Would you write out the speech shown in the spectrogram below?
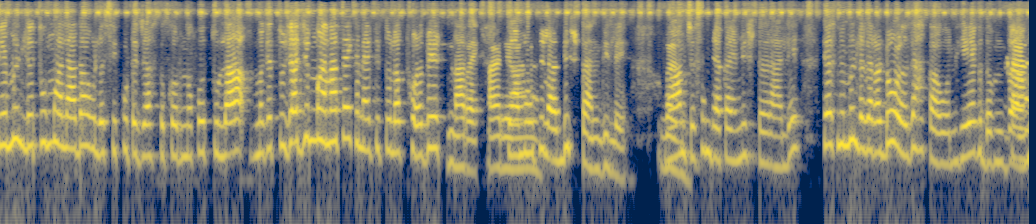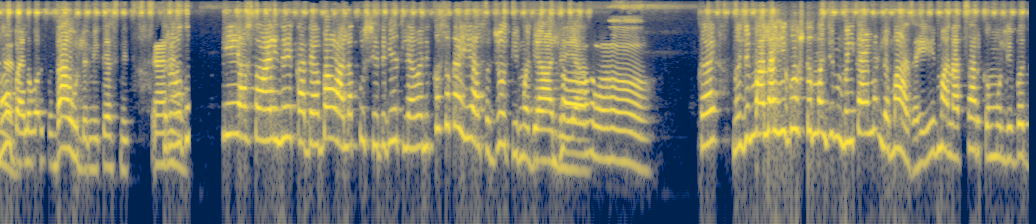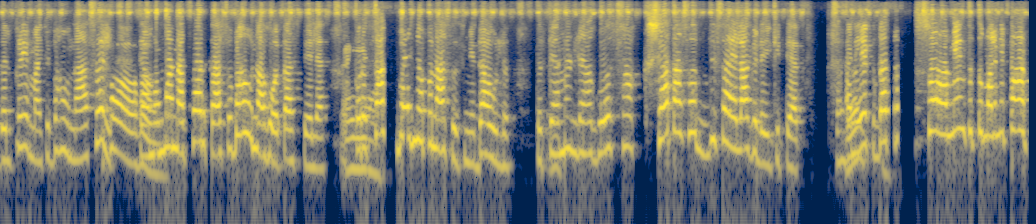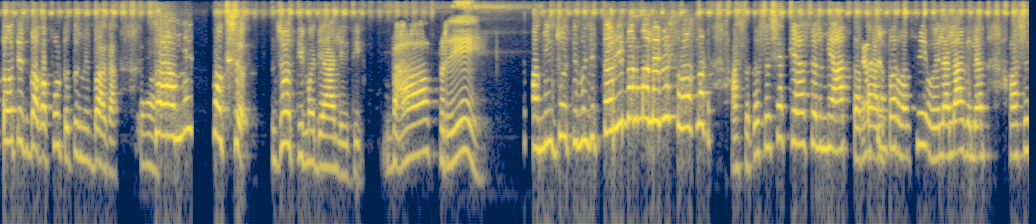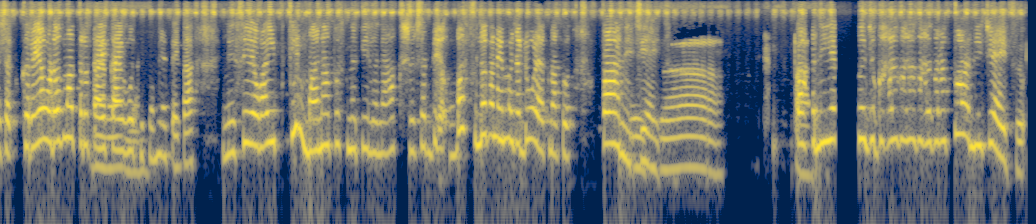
ते म्हणले तू मला धावलंस हे कुठं जास्त करू नको. तुला म्हणजे तुझ्या जी मनात आहे की नाही ती तुला फळ भेटणार आहे. त्यामुळे तिला दिष्टान दिले. आमचे संध्याकाळी मिस्टर आले. त्यासनी म्हणलं जरा डोळं झाकावून हे एकदम. मोबाईल वर धावलं मी त्यासनी. हे असं आईने एखाद्या बाळाला कुशीत घेतल्यावर आणि कसं काही असं ज्योतीमध्ये आलं हो काय म्हणजे मला ही गोष्ट म्हणजे मी काय म्हणलं माझं ही मनात सारखं मुलीबद्दल प्रेमाची भावना असेल हो, हो. त्यामुळे मनात सारखं असं भावना होत असलेल्या. परत. सासूबाईंना पण असंच मी दावलं. तर त्या म्हणल्या अगं साक्षात असं दिसायला लागलंय की त्यात. आणि एकदा स्वामींच तुम्हाला मी पाठवतेच बघा फोटो तुम्ही बघा. हो. स्वामी समक्ष ज्योतीमध्ये आले ती. बाप रे आम्ही ज्योती म्हणजे तरी पण मला विश्वास वाट असं कसं शक्य असेल मी आता काल परवा सेवेला लागल्या असं शक्य खरं एवढं मात्र काय काय होत होतं माहितीये का? मी सेवा इतकी मनापासून केली ना अक्षरशः बसलं का नाही माझ्या डोळ्यात असं पाणीची ग. पाणी म्हणजे घरा घरा घरा घरा पाणीची यायचं.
